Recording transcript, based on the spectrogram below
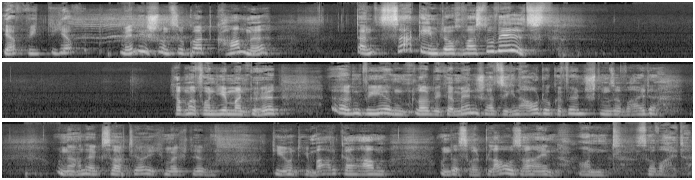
Ja, wie, ja, wenn ich schon zu Gott komme, dann sag ihm doch, was du willst. Ich habe mal von jemandem gehört, irgendwie ein gläubiger Mensch hat sich ein Auto gewünscht und so weiter. Und dann hat er gesagt, ja, ich möchte die und die Marke haben und das soll blau sein und so weiter.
